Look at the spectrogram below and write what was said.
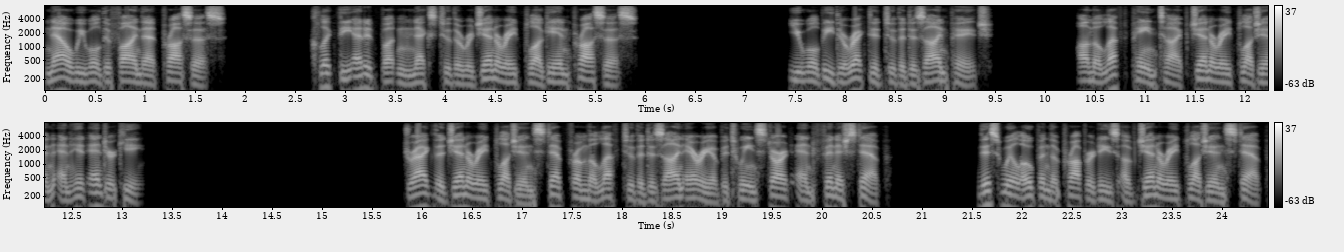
Now we will define that process. Click the Edit button next to the Regenerate plugin process. You will be directed to the design page. On the left pane type Generate plugin and hit Enter key. Drag the Generate plugin step from the left to the design area between Start and Finish step. This will open the properties of Generate plugin step.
